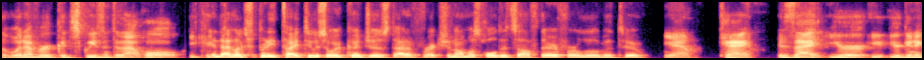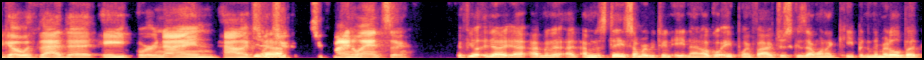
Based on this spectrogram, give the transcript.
whatever could squeeze into that hole. You could, And that looks pretty tight too. So it could just out of friction almost hold itself there for a little bit too. yeah. Okay, is that your you- you're gonna go with that at eight or nine, Alex? Yeah. What's, your, what's your final answer? If you, you know, I- I'm gonna, I'm gonna stay somewhere between eight and nine. I'll go eight point five just because I want to keep it in the middle. But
